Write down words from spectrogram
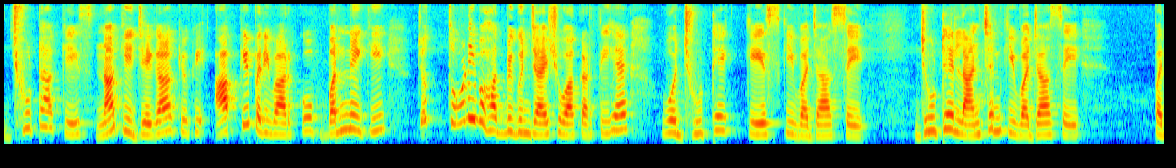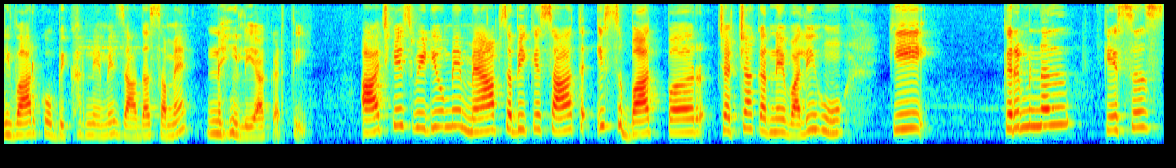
झूठा केस ना कीजिएगा, क्योंकि आपके परिवार को बनने की जो थोड़ी बहुत भी गुंजाइश हुआ करती है, वो झूठे केस की वजह से, झूठे लांछन की वजह से परिवार को बिखरने में ज़्यादा समय नहीं लिया करती। आज के इस वीडियो में मैं आप सभी के साथ इस बात पर चर्चा करने वाली हूँ कि क्रिमिनल केसेस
